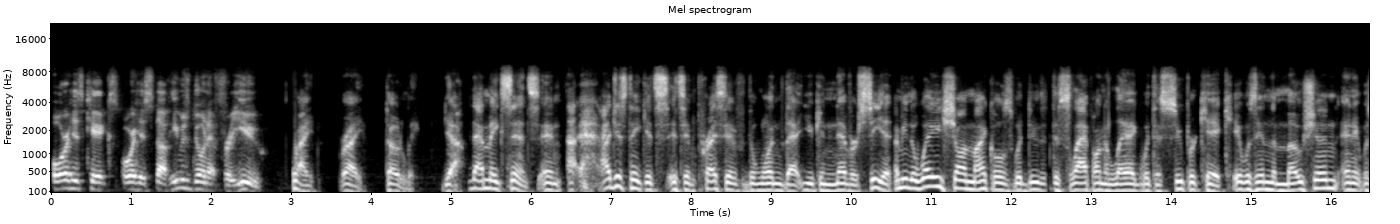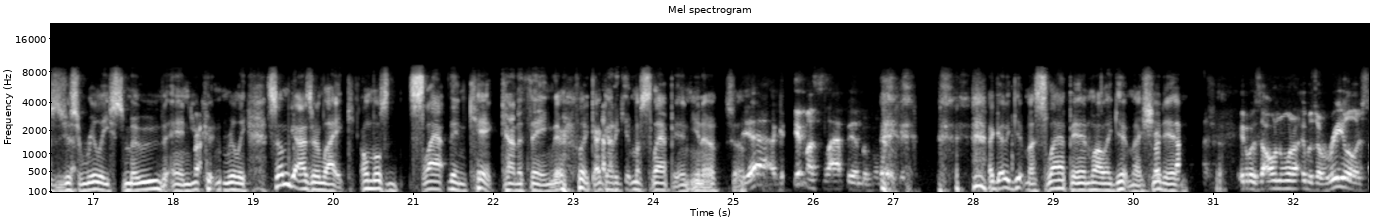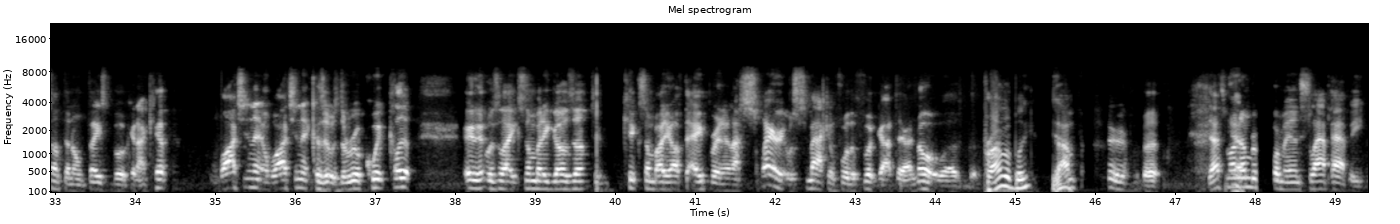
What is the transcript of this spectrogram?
or his kicks, or his stuff. He was doing it for you. Right, right, totally. Yeah, that makes sense, and I, I just think it's it's impressive the one that you can never see it. I mean, the way Shawn Michaels would do the, the slap on the leg with his super kick, it was in the motion and it was just really smooth, and you Right. couldn't really. Some guys are like almost slap then kick kind of thing. They're like, I got to get my slap in, you know. So Yeah, I could get my slap in before. making- I got to get my slap in while I get my shit in. It was on one. It was a reel or something on Facebook, and I kept watching it and watching it because it was the real quick clip, and it was like somebody goes up to kick somebody off the apron, and I swear it was smacking before the foot got there. I know it was, but Probably. Yeah. I'm sure. But that's my Yeah. number four, man. Slap happy.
